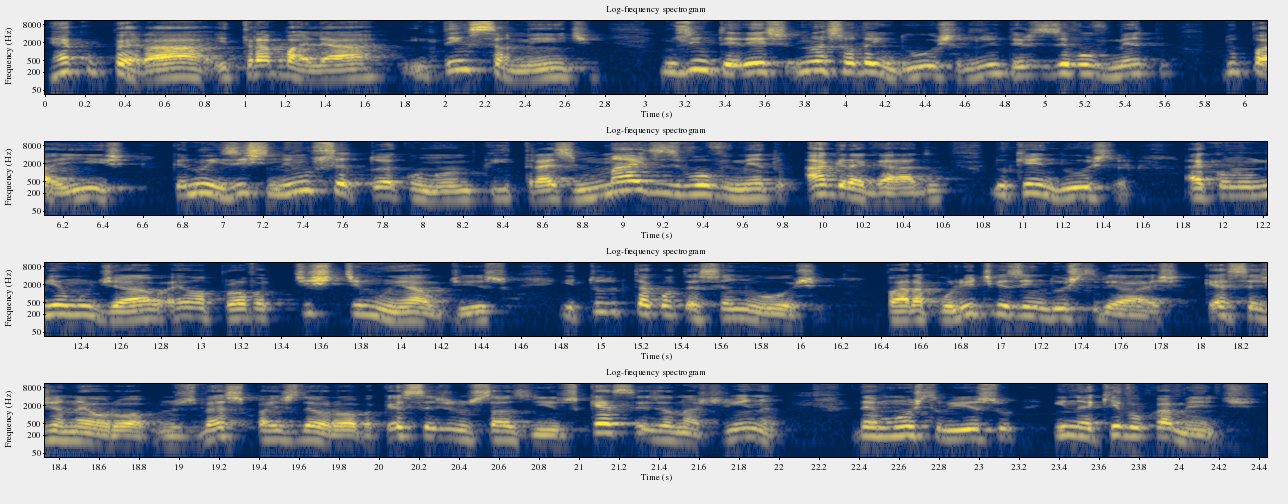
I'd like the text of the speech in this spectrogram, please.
recuperar e trabalhar intensamente nos interesses, não é só da indústria, nos interesses de desenvolvimento do país, porque não existe nenhum setor econômico que traz mais desenvolvimento agregado do que a indústria. A economia mundial é uma prova testemunhal disso, e tudo que está acontecendo hoje para políticas industriais, quer seja na Europa, nos diversos países da Europa, quer seja nos Estados Unidos, quer seja na China, demonstra isso inequivocamente.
